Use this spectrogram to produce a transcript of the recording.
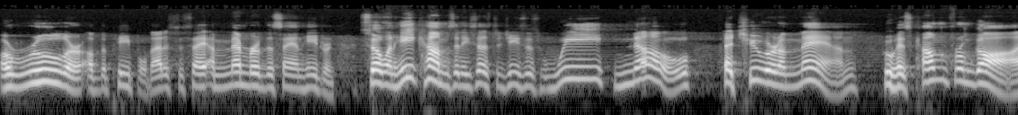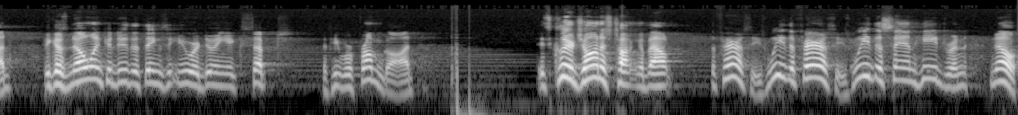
a ruler of the people, that is to say, a member of the Sanhedrin. So when he comes and he says to Jesus, We know that you are a man who has come from God, because no one could do the things that you are doing except if he were from God. It's clear John is talking about the Pharisees. We, the Pharisees. We, the Sanhedrin, no.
